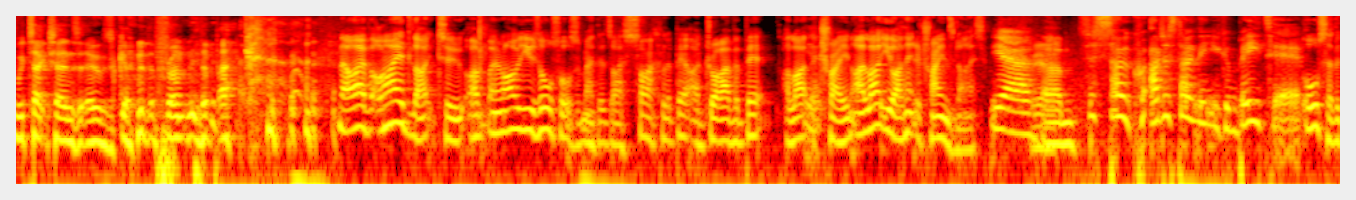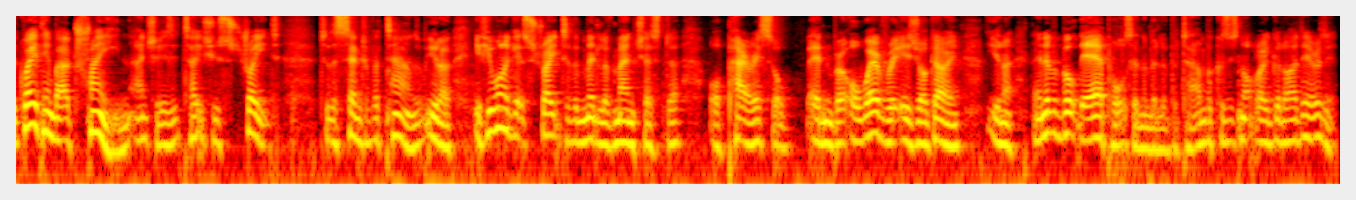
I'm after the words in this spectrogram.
we take turns at who's going at the front and the back. no, I've, I'd like to. I mean, I would use all sorts of methods. I cycle a bit. I drive a bit. I like Yeah. the train. I like you. I think the train's nice. Yeah. Yeah. Um, It's just so quick. I just don't think you can beat it. also, the great thing about a train actually is it takes you straight to the centre of a town. You know, if you want to get straight to the middle of Manchester or Paris or Edinburgh or wherever it is you're going, you know, they never built the airports in the middle of the town because it's not a very good idea, is it?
